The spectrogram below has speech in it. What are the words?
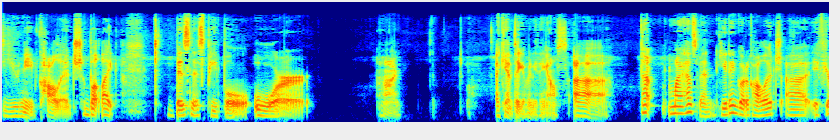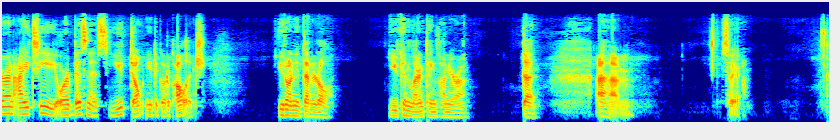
you need college, but like business people or uh, I can't think of anything else. Uh, my husband, he didn't go to college. Uh, if you're in IT or business, you don't need to go to college. You don't need that at all. You can learn things on your own. Done. Um, so, yeah.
